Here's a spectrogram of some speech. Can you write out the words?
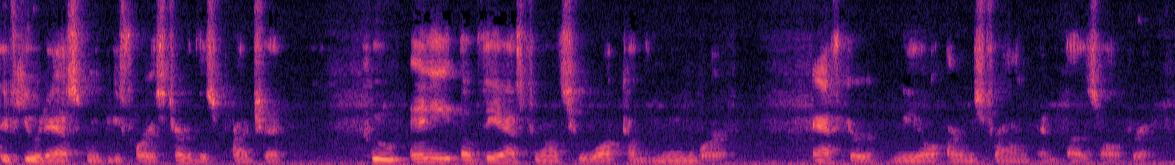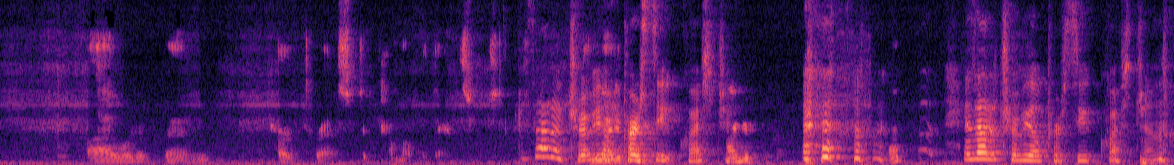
if you had asked me before I started this project who any of the astronauts who walked on the moon were after Neil Armstrong and Buzz Aldrin, I would have been hard pressed to come up with answers. Is that a trivial pursuit question? Is that a trivial pursuit question?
